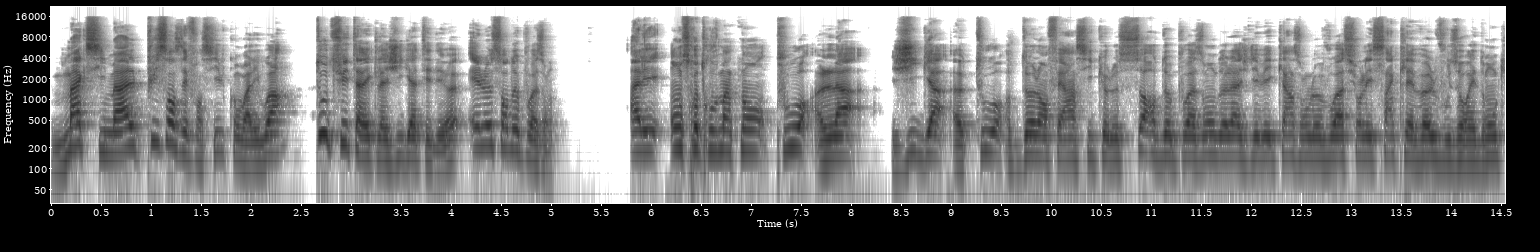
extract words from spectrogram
maximale. Puissance défensive qu'on va aller voir tout de suite avec la Giga TDE et le sort de poison. Allez, on se retrouve maintenant pour la Giga euh, Tour de l'Enfer ainsi que le sort de poison de l'HDV 15. On le voit sur les 5 levels. Vous aurez donc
